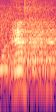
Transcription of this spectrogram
Order.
